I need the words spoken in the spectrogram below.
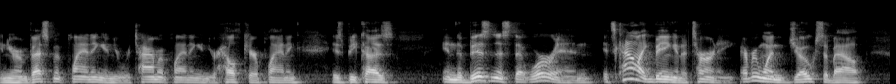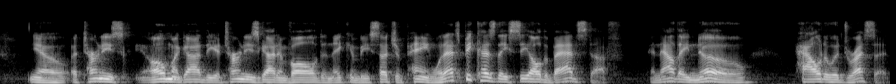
in your investment planning, in your retirement planning, in your healthcare planning, is because in the business that we're in, it's kind of like being an attorney. Everyone jokes about, you know, attorneys, oh my God, the attorneys got involved and they can be such a pain. Well, that's because they see all the bad stuff and now they know how to address it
